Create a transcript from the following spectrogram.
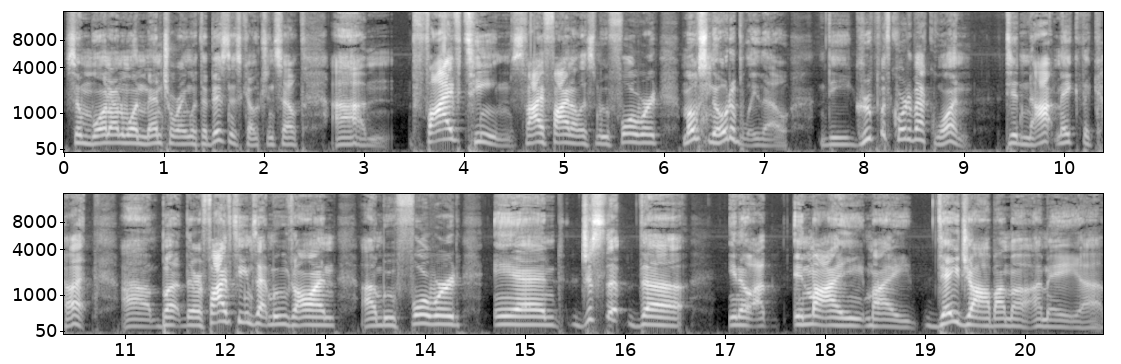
some one-on-one mentoring with a business coach. And so. Um, five teams, five finalists move forward. Most notably, though, the group with quarterback one did not make the cut. Uh, but there are five teams that moved on, uh, moved forward, and just the the you know uh, in my my day job, I'm a I'm a uh,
